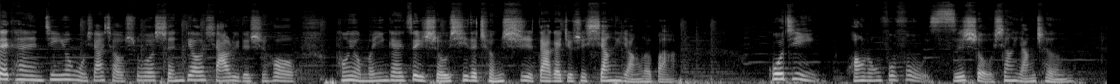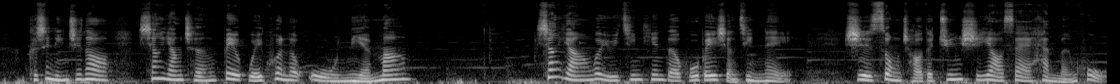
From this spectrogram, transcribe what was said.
在看金庸武侠小说《神雕侠侣》的时候，朋友们应该最熟悉的城市大概就是襄阳了吧？郭靖、黄蓉夫妇死守襄阳城，可是您知道襄阳城被围困了五年吗？襄阳位于今天的湖北省境内，是宋朝的军事要塞和门户。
